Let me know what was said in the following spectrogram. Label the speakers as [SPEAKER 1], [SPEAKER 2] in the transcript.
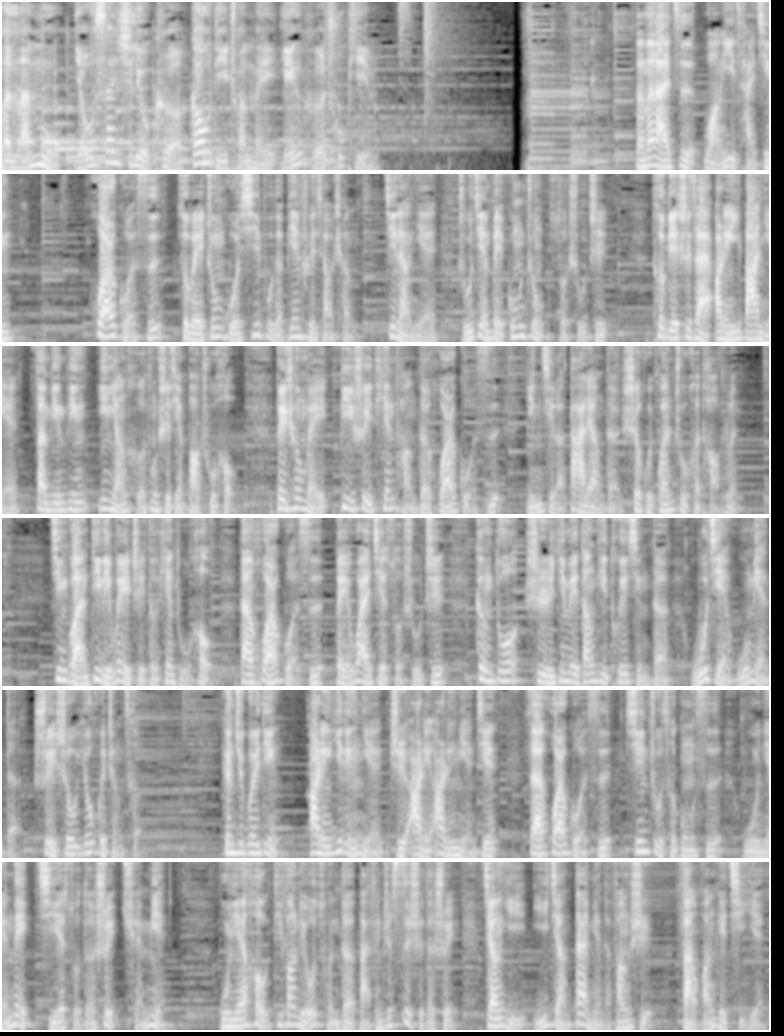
[SPEAKER 1] 本栏目由三十六氪高低传媒联合出品。
[SPEAKER 2] 本文来自网易财经。霍尔果斯作为中国西部的边陲小城，近两年逐渐被公众所熟知。特别是在二零一八年范冰冰阴阳合同事件爆出后，被称为避税天堂的霍尔果斯引起了大量的社会关注和讨论。尽管地理位置得天独厚，但霍尔果斯被外界所熟知，更多是因为当地推行的无减无免的税收优惠政策。根据规定，二零一零年至二零二零年间，在霍尔果斯新注册公司五年内企业所得税全免，五年后地方留存的百分之四十的税将以以奖代免的方式返还给企业。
